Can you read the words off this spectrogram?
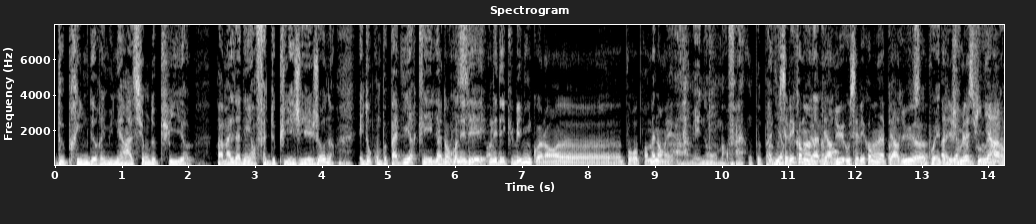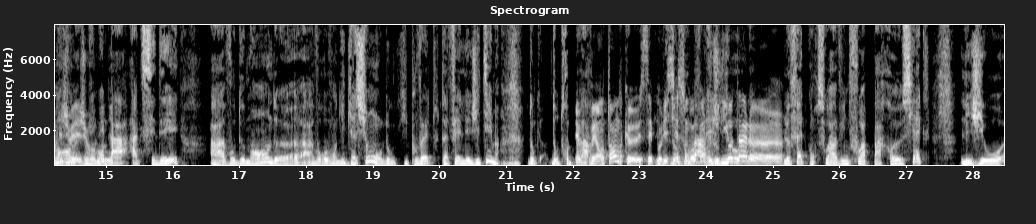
de primes de rémunération depuis pas mal d'années en fait depuis les gilets jaunes et donc on peut pas dire que les, les ah, donc on est des on est des cubénis quoi alors euh, pour reprendre mais non mais ah mais non mais enfin on peut pas vous dire savez comment on a perdu vous savez comment on a perdu euh, allez, je vous laisse finir après je vais je vais rebondir pas accéder à vos demandes, à vos revendications, donc qui pouvaient être tout à fait légitimes. Donc, d'autre part, Et vous pouvez entendre que ces policiers sont dans un flou total. Euh. Le, fait qu'on reçoive une fois par siècle les JO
